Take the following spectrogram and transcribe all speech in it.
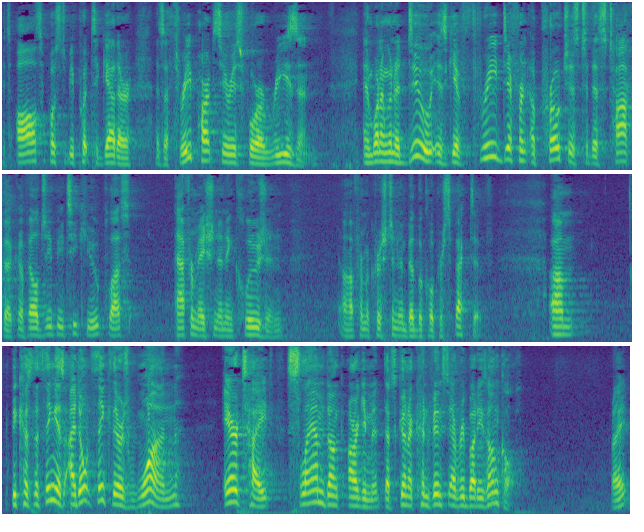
It's all supposed to be put together as a three part series for a reason. And what I'm going to do is give three different approaches to this topic of LGBTQ plus affirmation and inclusion uh, from a Christian and biblical perspective. Um, because the thing is, I don't think there's one airtight, slam dunk argument that's going to convince everybody's uncle. Right?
